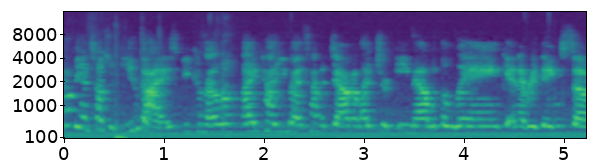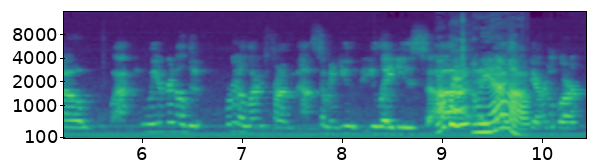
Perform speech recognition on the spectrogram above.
I'll be in touch with you guys because I like how you guys have it down. I liked your email with the link and everything. So uh, we're gonna we're gonna learn from uh, some of you you ladies. Uh, Okay. Oh, yeah. guys who are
